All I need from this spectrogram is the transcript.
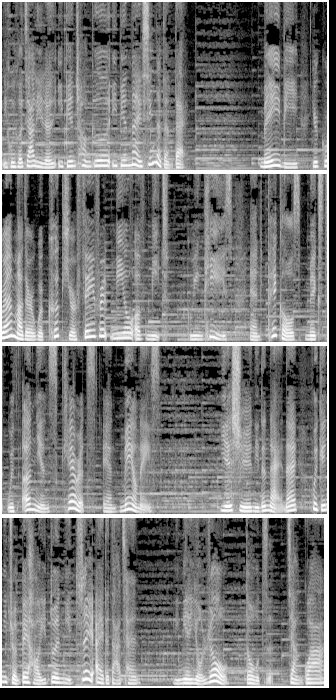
你会和家里人一边唱歌一边耐心的等待。Maybe your grandmother would cook your favorite meal of meat green peas, and pickles mixed with onions, carrots, and mayonnaise. 也许你的奶奶会给你准备好一顿你最爱的大餐，里面有肉、豆子、酱瓜、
